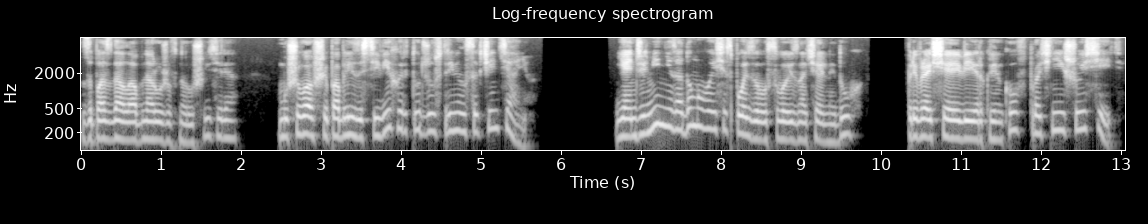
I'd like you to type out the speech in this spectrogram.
Запоздало обнаружив нарушителя, бушевавший поблизости вихрь тут же устремился к Чинтяню. Джинмин, не задумываясь, использовал свой изначальный дух, превращая веер клинков в прочнейшую сеть.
